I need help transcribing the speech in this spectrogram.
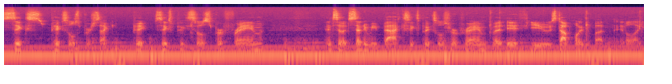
six pixels per second, six pixels per frame. And so it's sending me back six pixels per frame, but if you stop holding the button, it'll like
